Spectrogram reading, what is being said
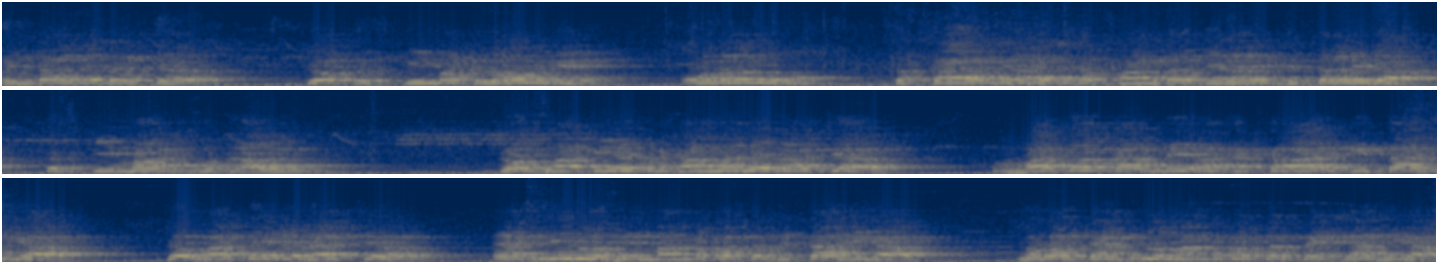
ਪਿੰਡਾਂ ਦੇ ਵਿੱਚ ਜੋ ਸਕੀਮਾਂ ਚਲਾਉਣਗੇ, ਉਹਨਾਂ ਨੂੰ ਸਰਕਾਰ ਨੇ ਅੱਜ ਤੱਕ ਫੰਡ ਦਾ ਦੇਣਾ ਹੀ ਦਿੱਤਾ ਨਹੀਂਗਾ ਤੇ ਸਕੀਮਾਂ ਜ਼ਰੂਰ ਚਲਾ ਲੈਣਗੇ ਜੋ ਸਾਡੀਆਂ ਤਨਖਾਹਾਂ ਦੇ ਵਿੱਚ ਵਾਅਦਾ ਕਰਨ ਦੀ ਇਕਰਾਰ ਕੀਤਾ ਸੀਗਾ, ਜੋ ਵਾਅਦੇ ਦੇ ਵਿੱਚ ਐਸੀ ਨੂੰ ਅਸੀਂ ਮੰਗ ਪੱਤਰ ਦਿੱਤਾ ਸੀਗਾ, ਸੁਪਰਡੈਂਟ ਨੂੰ ਮੰਗ ਪੱਤਰ ਭੇਜਿਆ ਸੀਗਾ,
